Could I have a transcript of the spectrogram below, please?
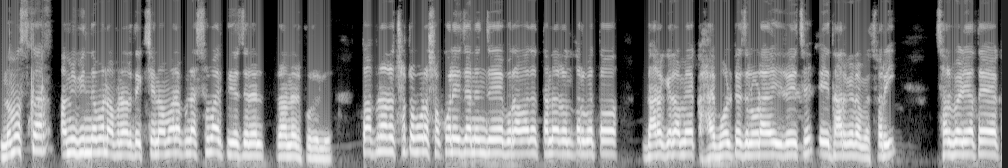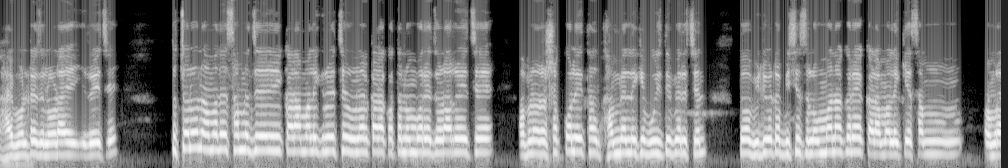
নমস্কার, আমি বৃন্দাবন, আপনারা দেখছেন আমার আপনার সবার প্রিয় চ্যানেল রানের পুরুলিয়া। তো আপনারা ছোট বড় সকলেই জানেন যে বোরাবাজার থানার অন্তর্গত ধারগ্রামে এক হাই ভোল্টেজ লড়াই রয়েছে। এই ধারগ্রামে সরি সরবেড়িয়াতে এক হাই ভোল্টেজ লড়াই রয়েছে। তো চলুন, আমাদের সামনে যে কাড়া মালিক রয়েছে ওনার কাড়া কত নম্বরে জোড়া রয়েছে, আপনারা সকলেই থাম্বেল দেখে বুঝতে পেরেছেন। তো ভিডিওটা বিশেষ লম্বা না করে কাড়া মালিকের সাম আমরা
